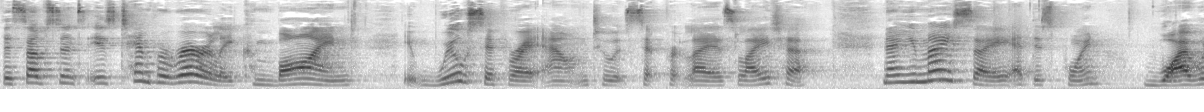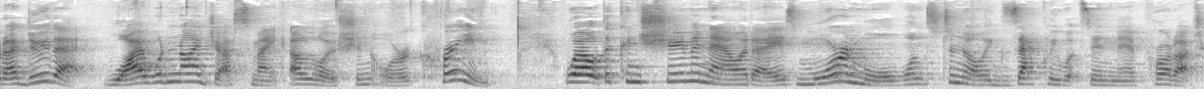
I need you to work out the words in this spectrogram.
the substance is temporarily combined. It will separate out into its separate layers later. Now you may say at this point, why would I do that? Why wouldn't I just make a lotion or a cream? Well, the consumer nowadays more and more wants to know exactly what's in their product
